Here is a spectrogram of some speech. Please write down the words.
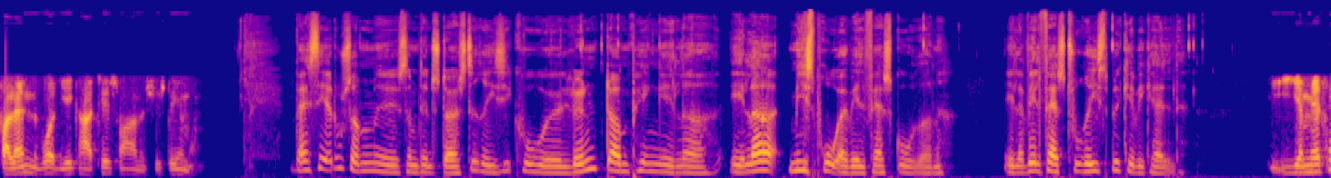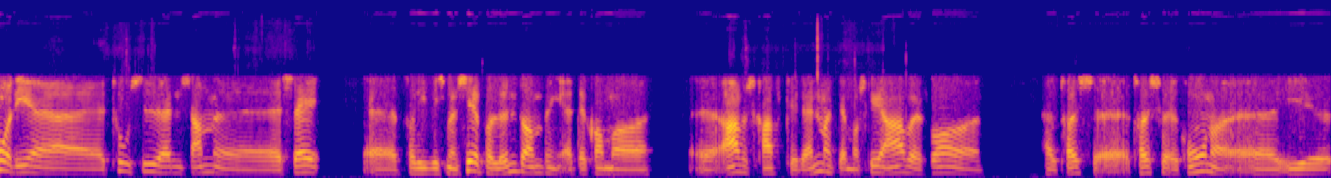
fra landet, hvor de ikke har tilsvarende systemer. Hvad ser du som, øh, som den største risiko? Løndumping eller, eller misbrug af velfærdsgoderne? Eller velfærdsturisme, kan vi kalde det? Jamen, jeg tror, det er to sider af den samme øh, sag. Øh, fordi hvis man ser på løndumping, at der kommer øh, arbejdskraft til Danmark, der måske arbejder for 50 øh, 60 øh, øh, kroner øh, i øh,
